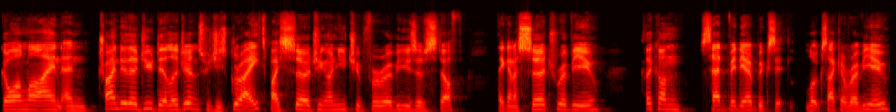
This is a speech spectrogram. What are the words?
go online and try and do their due diligence, which is great, by searching on YouTube for reviews of stuff, they're going to search review, click on said video because it looks like a review,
